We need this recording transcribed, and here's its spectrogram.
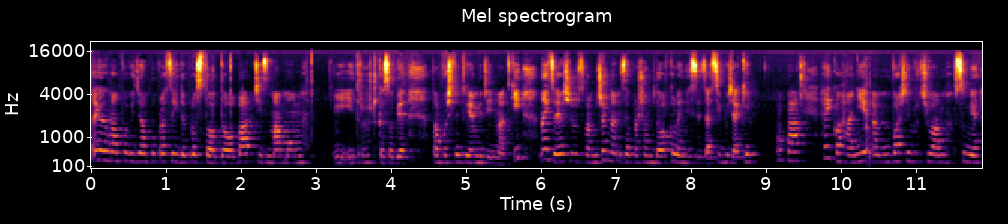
Tak jak Wam powiedziałam, po pracy idę prosto do babci z mamą i, i troszeczkę sobie tam poświętujemy Dzień Matki. No i co, ja się już z Wami żegnam i zapraszam do kolejnej stylizacji. Buziaki. Pa, pa. Hej kochani, właśnie wróciłam w sumie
